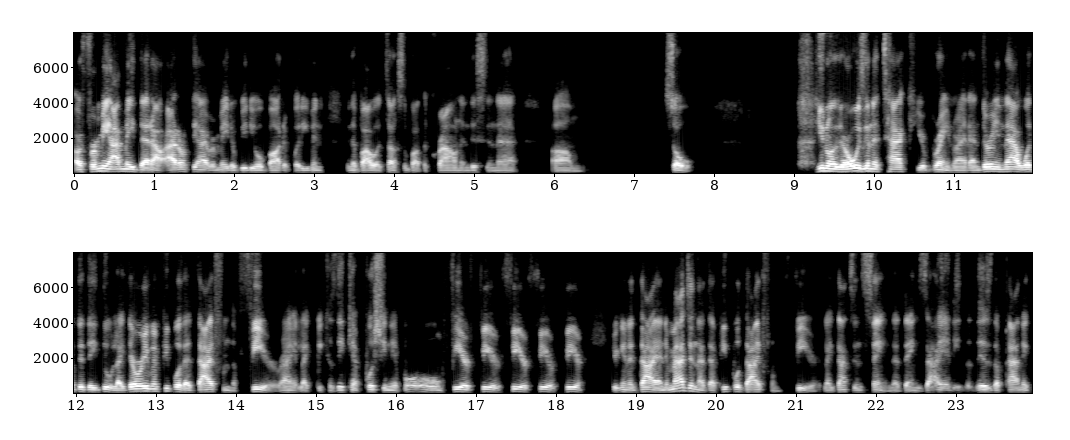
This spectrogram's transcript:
or for me, I made that out. I don't think I ever made a video about it, but even in the Bible, it talks about the crown and this and that. Um, so you know they're always going to attack your brain right and during that what did they do like there were even people that died from the fear right like because they kept pushing it boom fear fear fear fear fear you're to die and imagine that that people died from fear like that's insane that the anxiety that is the panic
